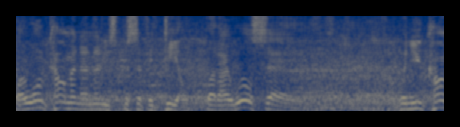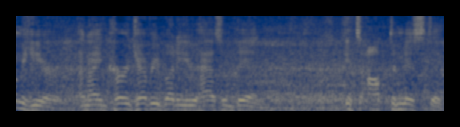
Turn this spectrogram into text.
Well, I won't comment on any specific deal, but I will say when you come here, and I encourage everybody who hasn't been, it's optimistic,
